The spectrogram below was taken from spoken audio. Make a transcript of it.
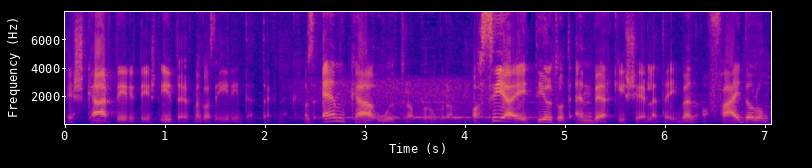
és kártérítést ítélt meg az érintetteknek. Az MK Ultra program. A CIA tiltott emberkísérleteiben a fájdalom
